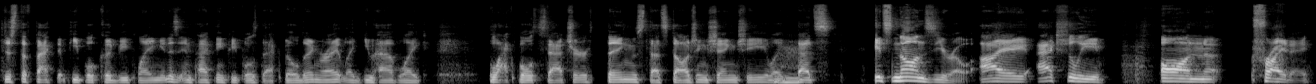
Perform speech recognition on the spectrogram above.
Just the fact that people could be playing it is impacting people's deck building, right? Like you have like Black Bolt stature things that's dodging Shang-Chi. Like Mhm. that's it's non-zero. I actually on Friday,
